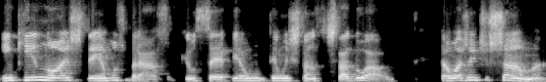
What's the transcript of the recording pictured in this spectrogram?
em que nós temos braço, porque o CEP é um, tem uma instância estadual. Então, a gente chama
